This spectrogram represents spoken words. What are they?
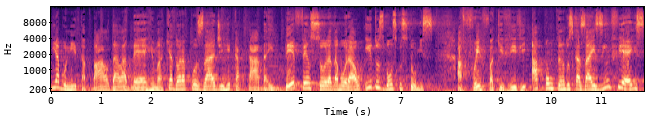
E a bonita baldaladérrima que adora posar de recatada e defensora da moral e dos bons costumes. A fuefa que vive apontando os casais infiéis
